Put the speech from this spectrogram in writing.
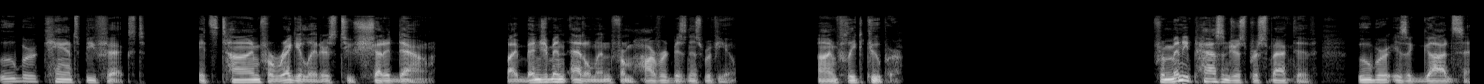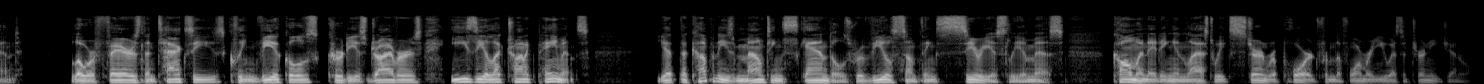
Uber can't be fixed. It's time for regulators to shut it down. By Benjamin Edelman from Harvard Business Review. I'm Fleet Cooper. From many passengers' perspective, Uber is a godsend. Lower fares than taxis, clean vehicles, courteous drivers, easy electronic payments. Yet the company's mounting scandals reveal something seriously amiss, culminating in last week's stern report from the former U.S. Attorney General.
